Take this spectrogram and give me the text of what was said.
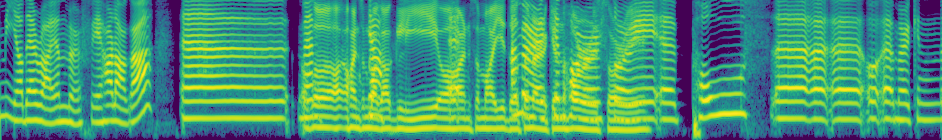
mye av det Ryan Murphy har laga. Eh, men altså han som ja. laga Glee, og Eh, han som har gitt oss American, Horror Story. eh, Pose eh, eh, eh, og American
